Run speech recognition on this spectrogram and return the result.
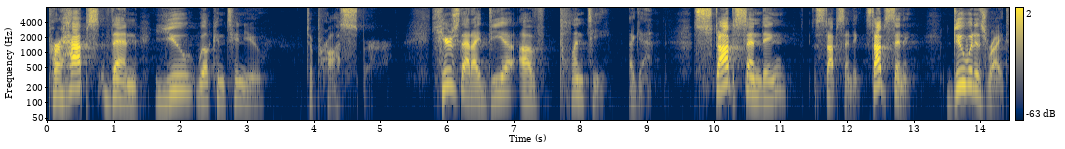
Perhaps then you will continue to prosper. Here's that idea of plenty again. Stop sending, stop sending, stop sinning. Do what is right.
